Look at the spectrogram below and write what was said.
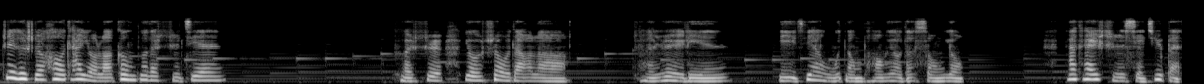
这个时候，他有了更多的时间，可是又受到了陈瑞林、李建武等朋友的怂恿，他开始写剧本。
